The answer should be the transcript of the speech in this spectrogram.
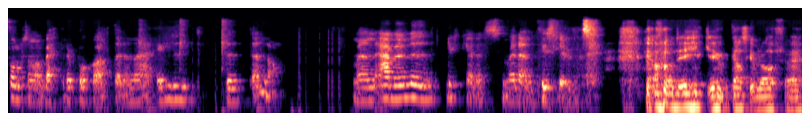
folk som var bättre på att sköta den här elitbiten då. Men även vi lyckades med den till slut. Ja, det gick ju ganska bra för eh,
